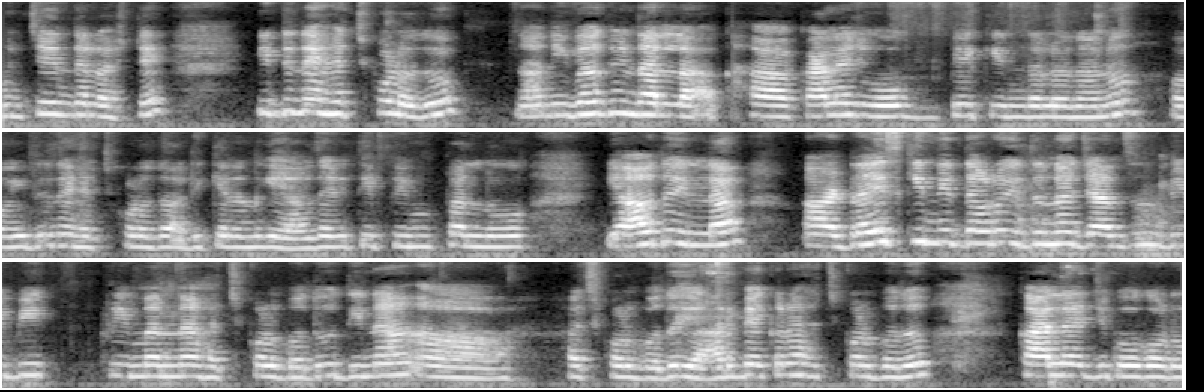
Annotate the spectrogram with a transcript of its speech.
ಮುಂಚೆಯಿಂದಲೂ ಅಷ್ಟೇ. ಇದನ್ನೇ ಹಚ್ಕೊಳ್ಳೋದು. ನಾನು ಇವಾಗಿಂದ ಅಲ್ಲ ಕಾಲೇಜ್ ಹೋಗ್ಬೇಕಿಂದಲೂ ನಾನು ಇದನ್ನ ಹಚ್ಕೊಳ್ಳೋದು. ಅದಕ್ಕೆ ನನಗೆ ಯಾವುದೇ ರೀತಿ ಪಿಂಪಲ್ಲು ಯಾವುದೂ ಇಲ್ಲ. ಡ್ರೈ ಸ್ಕಿನ್ ಇದ್ದವರು ಇದನ್ನು ಜಾನ್ಸನ್ ಬೇಬಿ ಕ್ರೀಮನ್ನು ಹಚ್ಕೊಳ್ಬೋದು. ದಿನ ಹಚ್ಕೊಳ್ಬೋದು. ಯಾರು ಬೇಕಾದ್ರೂ ಹಚ್ಕೊಳ್ಬೋದು. ಕಾಲೇಜ್ಗೆ ಹೋಗೋರು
